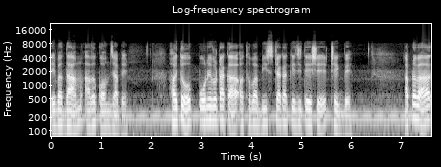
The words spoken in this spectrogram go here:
এবার দাম আরও কম যাবে। হয়তো পনেরো টাকা অথবা বিশ টাকা কেজিতে এসে ঠেকবে। আপনারা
